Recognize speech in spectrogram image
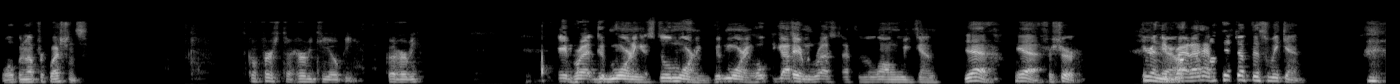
we'll open up for questions. Let's go first to Herbie Teope. Go Herbie. Hey, Brett. Good morning. It's still morning. Good morning. Hope you got hey. some rest after the long weekend. Yeah, yeah, for sure. Here and there. Hey, Brett, I'll, I have... I'll catch up this weekend.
